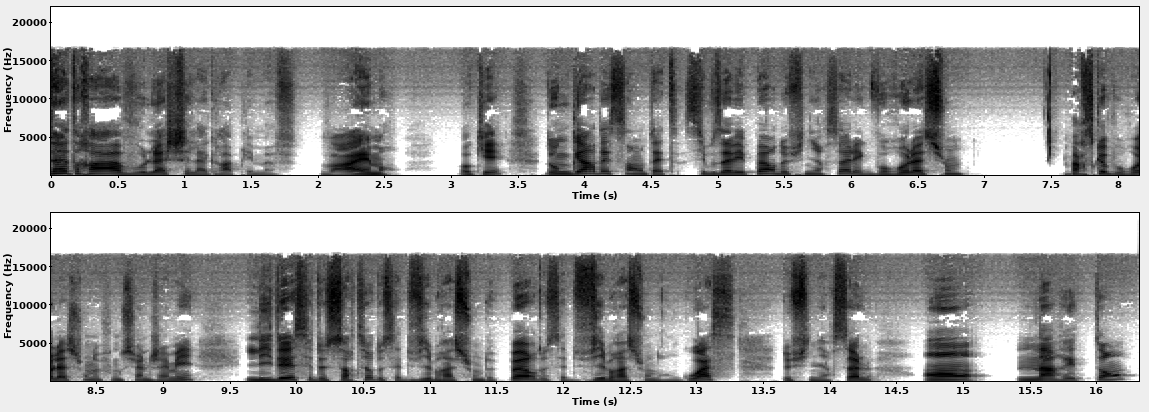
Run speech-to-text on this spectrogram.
aidera à vous lâcher la grappe les meufs. Vraiment. Ok? Donc gardez ça en tête. Si vous avez peur de finir seul et que vos relations, parce que vos relations ne fonctionnent jamais, l'idée c'est de sortir de cette vibration de peur, de cette vibration d'angoisse, de finir seul, en arrêtant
